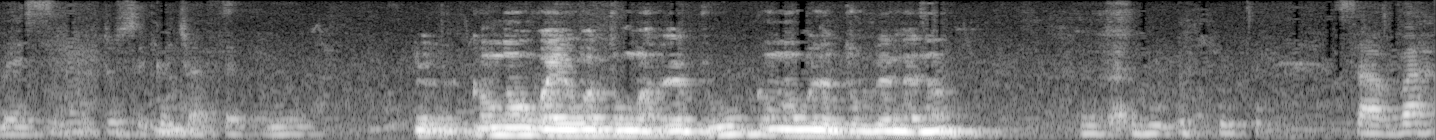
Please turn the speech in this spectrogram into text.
Merci pour tout ce que tu as fait pour nous. Comment vous voyez votre époux Comment vous le trouvez maintenant? Ça va.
